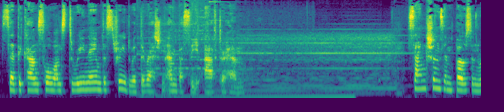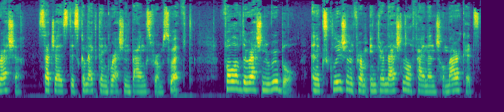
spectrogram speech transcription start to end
said the council wants to rename the street with the Russian embassy after him. Sanctions imposed on Russia, such as disconnecting Russian banks from SWIFT, fall of the Russian ruble, and exclusion from international financial markets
